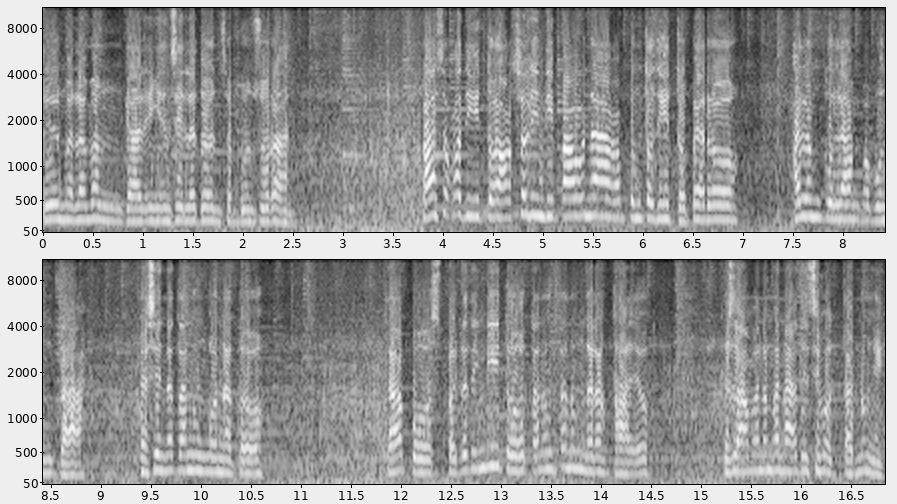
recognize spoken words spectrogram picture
yun malamang galing yan sila doon sa bunsuran. Pasok ka dito, actually hindi pa ako nakakapunta dito pero alam ko lang papunta kasi natanong ko na to. Tapos pagdating dito, tanong-tanong na lang tayo. Kasama naman natin si magtanong eh.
